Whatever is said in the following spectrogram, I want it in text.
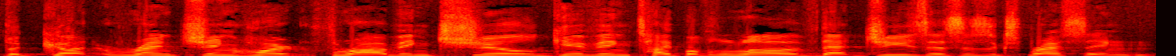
the gut wrenching, heart throbbing, chill giving type of love that Jesus is expressing.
